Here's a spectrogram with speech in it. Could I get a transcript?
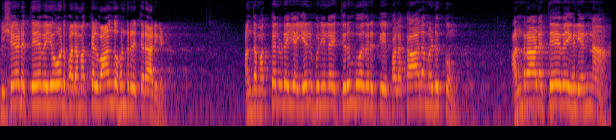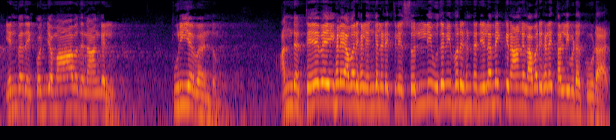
விசேட தேவையோடு பல மக்கள் வாழ்ந்து கொண்டிருக்கிறார்கள். அந்த மக்களுடைய இயல்பு நிலை திரும்புவதற்கு பல காலம் எடுக்கும். அன்றாட தேவைகள் என்ன என்பதை கொஞ்சமாவது நாங்கள் புரிய வேண்டும். அந்த தேவைகளை அவர்கள் எங்களிடத்திலே சொல்லி உதவி பெறுகின்ற நிலைமைக்கு நாங்கள் அவர்களை தள்ளிவிடக்கூடாது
